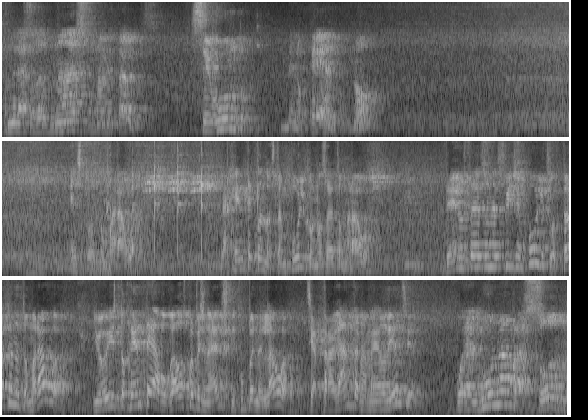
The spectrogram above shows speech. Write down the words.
Son de las cosas más fundamentales. Segundo, me lo crean, ¿no? Esto, tomar agua. La gente cuando está en público no sabe tomar agua. Den ustedes un speech en público, traten de tomar agua. Yo he visto gente, abogados profesionales que ocupan el agua, se atragantan a media audiencia. Por alguna razón,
